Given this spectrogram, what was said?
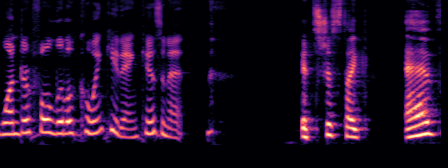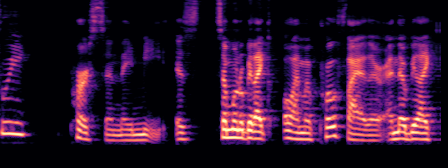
wonderful little coinkydink, isn't it? It's just like every person they meet is someone will be like, "Oh, I'm a profiler," and they'll be like,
